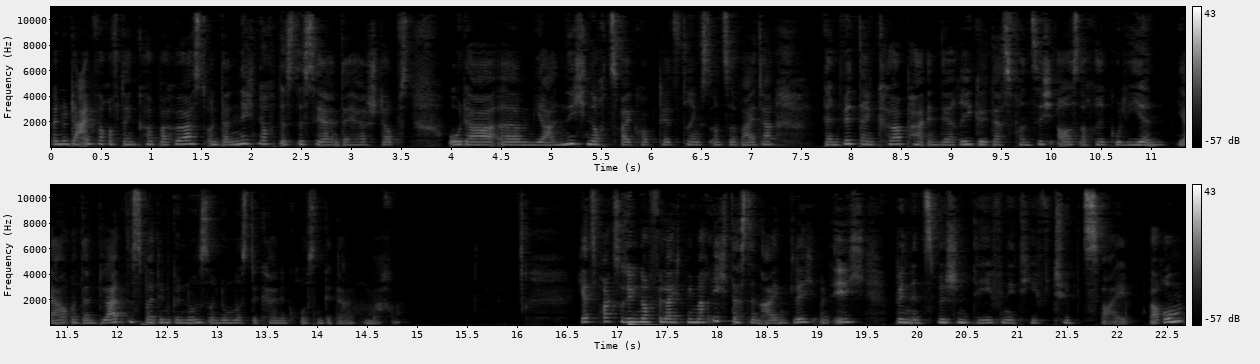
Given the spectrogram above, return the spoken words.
wenn du da einfach auf deinen Körper hörst und dann nicht noch das Dessert hinterher stoppst oder ähm, ja nicht noch zwei Cocktails trinkst und so weiter, dann wird dein Körper in der Regel das von sich aus auch regulieren. Ja, und dann bleibt es bei dem Genuss und du musst dir keine großen Gedanken machen. Jetzt fragst du dich noch vielleicht, wie mache ich das denn eigentlich? Und ich bin inzwischen definitiv Typ 2. Warum?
